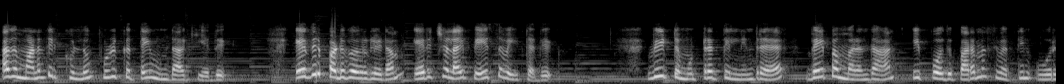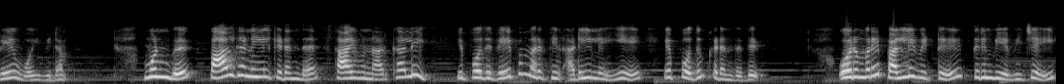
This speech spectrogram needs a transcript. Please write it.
அது மனதிற்குள்ளும் புழுக்கத்தை உண்டாக்கியது. எதிர்படுபவர்களிடம் எரிச்சலாய் பேச வைத்தது. வீட்டு முற்றத்தில் நின்ற வேப்ப மரந்தான் இப்போது பரமசிவத்தின் ஒரே ஓய்விடம். முன்பு பால்கனையில் கிடந்த சாய்வு நாற்காலி இப்போது வேப்ப மரத்தின் அடியிலேயே எப்போதும் கிடந்தது. ஒருமுறை பள்ளி விட்டு திரும்பிய விஜய்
